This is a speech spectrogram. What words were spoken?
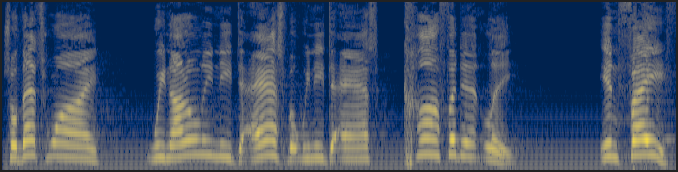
So that's why we not only need to ask, but we need to ask confidently, in faith,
